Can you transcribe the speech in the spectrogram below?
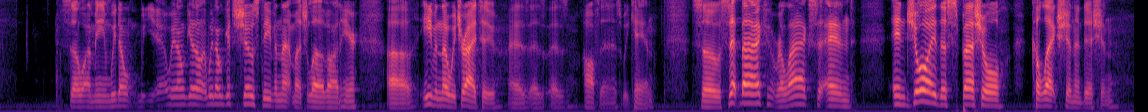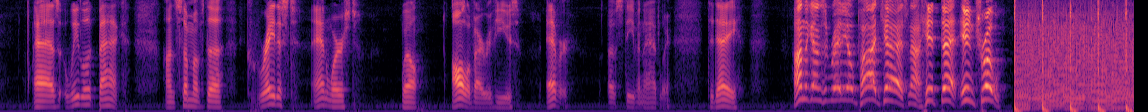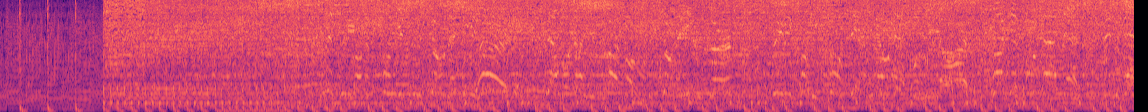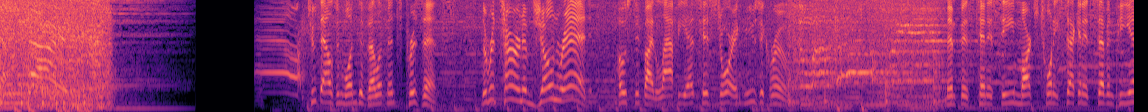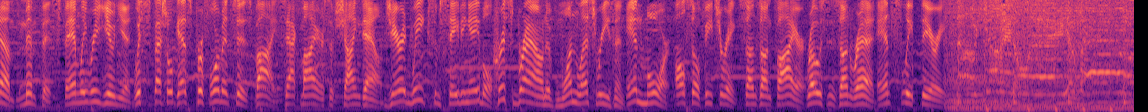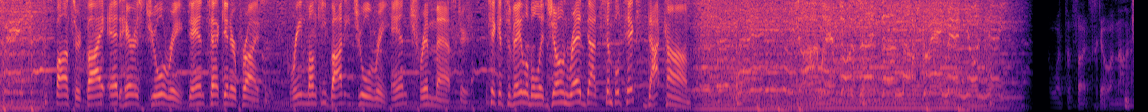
So I mean, we don't, yeah, we don't get we don't get to show Steven that much love on here, uh, even though we try to as as as often as we can. So sit back, relax, and enjoy this special collection edition as we look back on some of the greatest and worst, well, all of our reviews ever of Steven Adler. Today on the Guns N' Radio podcast. Now hit that intro. 2001 Developments presents The return of Joan Red. hosted by Lafayette's Historic Music Room. Memphis, Tennessee, March 22nd at 7 p.m. Memphis Family Reunion with special guest performances by Zach Myers of Shinedown. Jared Weeks of Saving Abel, Chris Brown of One Less Reason, and more. Also featuring Sons on Fire, Roses Unread, and Sleep Theory. Sponsored by Ed Harris Jewelry, Dan Tech Enterprises, Green Monkey Body Jewelry, and Trim Masters. Tickets available at joanred.simpletix.com. Die with those lights and I'm screaming your name. What the fuck's going on?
